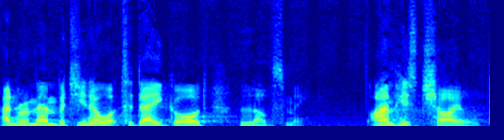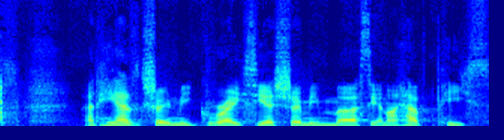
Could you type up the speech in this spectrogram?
and remember do you know what? Today, God loves me. I'm his child, and he has shown me grace, he has shown me mercy, and I have peace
